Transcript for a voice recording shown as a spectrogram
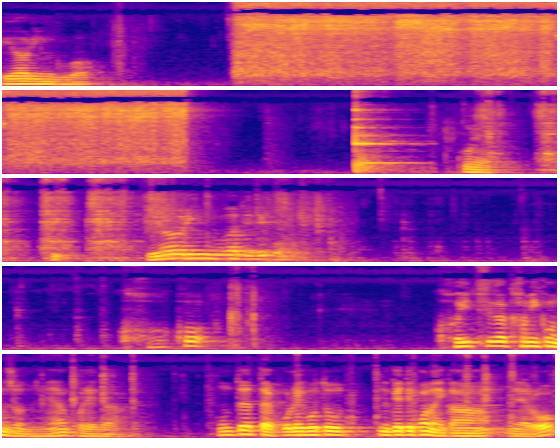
ベアリングは？これ。ベアリングが出てこない。ここ。こいつが噛み込んじゃうんだよこれが。本当やったらこれごと抜けてこないかんのやろ？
